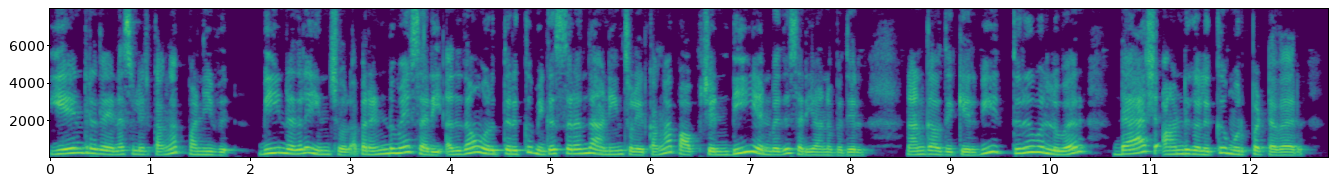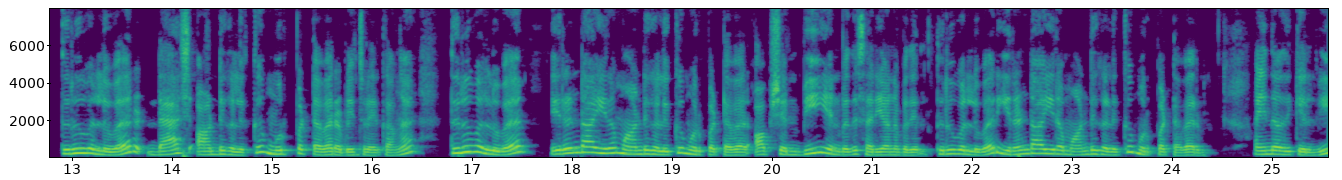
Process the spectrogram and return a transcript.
ஏன்றதை என்ன சொல்லியிருக்காங்க? பணிவு. பீன்றதுல இன்சொல். அப்ப ரெண்டுமே சரி. அதுதான் ஒருத்தருக்கு மிக சிறந்த அணின்னு சொல்லியிருக்காங்க. அப்ப ஆப்ஷன் டி என்பது சரியான பதில். நான்காவது கேள்வி திருவள்ளுவர் டேஷ் ஆண்டுகளுக்கு முற்பட்டவர். திருவள்ளுவர் டேஷ் ஆண்டுகளுக்கு முற்பட்டவர் அப்படின்னு சொல்லியிருக்காங்க. திருவள்ளுவர் இரண்டாயிரம் ஆண்டுகளுக்கு முற்பட்டவர். ஆப்ஷன் பி என்பது சரியான பதில். திருவள்ளுவர் இரண்டாயிரம் ஆண்டுகளுக்கு முற்பட்டவர். ஐந்தாவது கேள்வி.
